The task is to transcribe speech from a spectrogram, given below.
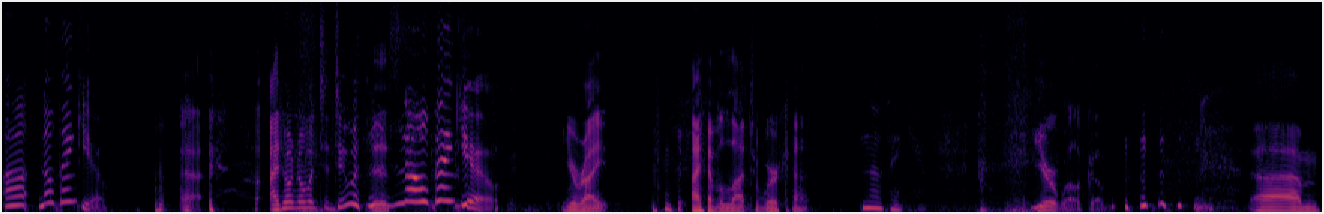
Uh, no, thank you. Uh, I don't know what to do with this. No, thank you. You're right. I have a lot to work on. No, thank you. You're welcome. Um,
